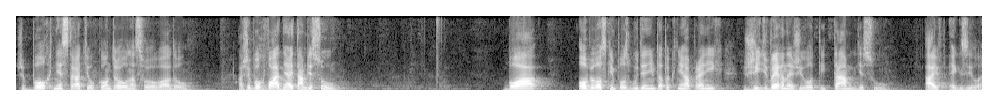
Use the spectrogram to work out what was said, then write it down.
že Boh nestratil kontrolu nad svojou vládou. A že Boh vládne aj tam, kde sú. Bola obrovským pozbudením táto kniha pre nich žiť verné životy tam, kde sú. aj v exile.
